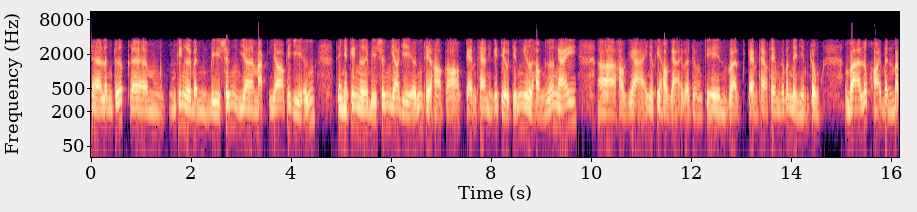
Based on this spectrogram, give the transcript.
à, lần trước à, cái người bệnh bị sưng do mặt do cái dị ứng thì những cái người bị sưng do dị ứng thì họ có kèm theo những cái triệu chứng như là họ ngứa ngáy à, họ gãi nhiều khi họ gãi và cái và kèm theo thêm cái vấn đề nhiễm trùng. Và lúc hỏi bệnh bác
